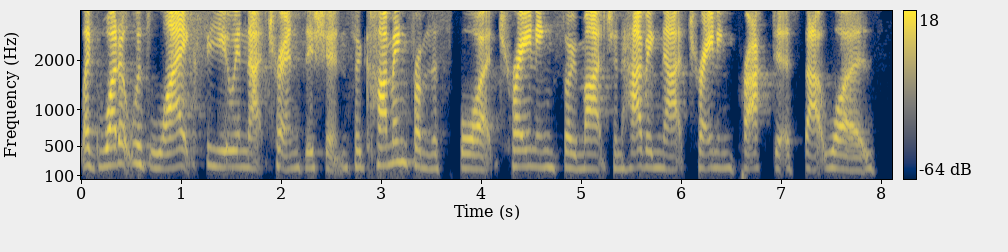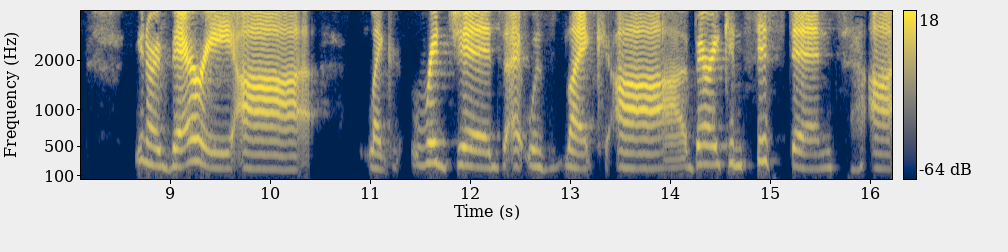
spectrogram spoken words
like what it was like for you in that transition. So coming from the sport, training so much, and having that training practice that was, you know, very. uh like rigid it was like uh very consistent uh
